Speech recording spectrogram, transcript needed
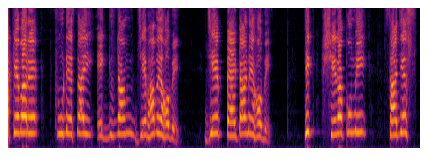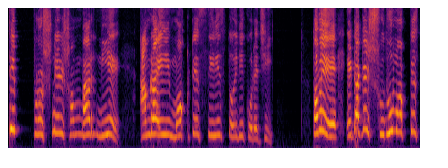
একেবারে ফুড এসআই এক্সাম যেভাবে হবে, যে প্যাটার্নে হবে, ঠিক সেরকমই সাজেস্টিভ প্রশ্নের সম্ভার নিয়ে আমরা এই মক টেস্ট সিরিজ তৈরি করেছি। তবে এটাকে শুধু মক টেস্ট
